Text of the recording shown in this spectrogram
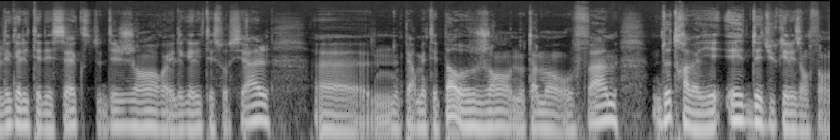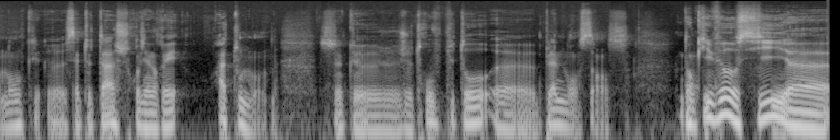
l'égalité des sexes, des genres et l'égalité sociale ne permettaient pas aux gens, notamment aux femmes, de travailler et d'éduquer les enfants. Donc cette tâche reviendrait à tout le monde, ce que je trouve plutôt euh, plein de bon sens. Donc il veut aussi euh,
